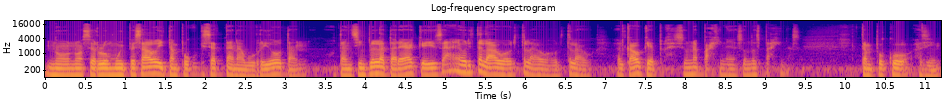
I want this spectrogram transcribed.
No, no hacerlo muy pesado y tampoco que sea tan aburrido o tan, tan simple la tarea que dices, ah, ahorita la hago, ahorita la hago, ahorita la hago. Al cabo que pues, es una página, son dos páginas. Tampoco así.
